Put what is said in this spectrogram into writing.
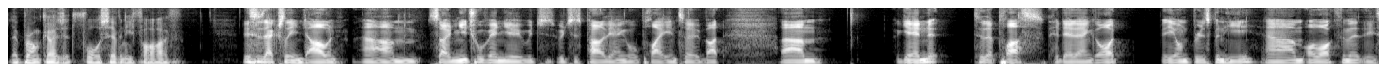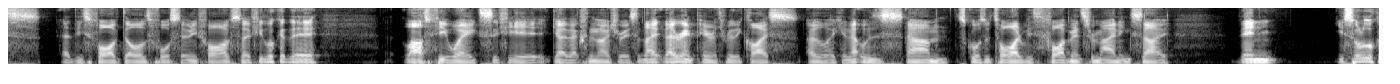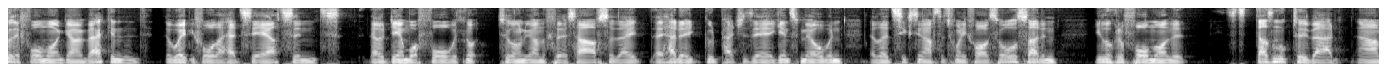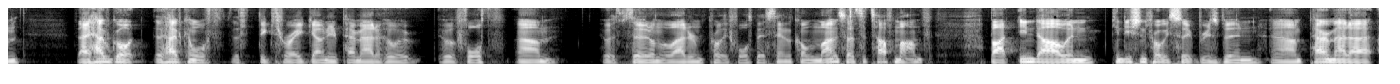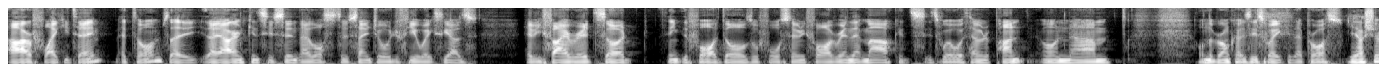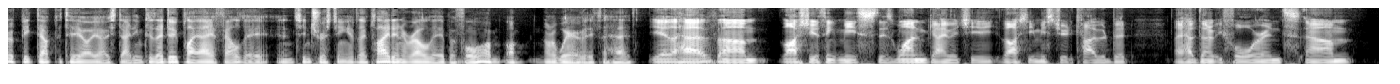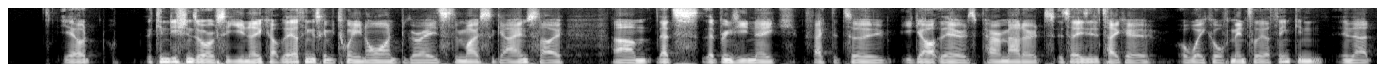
The Broncos at four seventy five. This is actually in Darwin, um, so neutral venue, which is which is part of the angle we'll play into. But um, again, to the plus angle, I'd be on Brisbane here. Um, I like them at this at this five dollars four seventy five. So if you look at their last few weeks, if you go back from the most recent, they, they ran Penrith really close over the weekend. That was um, scores were tied with five minutes remaining. So then you sort of look at their form line going back, and the week before they had Souths and they were down by four with not too long to go in the first half. So they, they had a good patches there against Melbourne. They led 16 after 25. So all of a sudden, you look at a form line that doesn't look too bad. Um, they have got they have come off the big three going into Parramatta, who are who are fourth, um, who are third on the ladder and probably fourth best team in the comp at the moment. So it's a tough month. But in Darwin, conditions probably suit Brisbane. Um, Parramatta are a flaky team at times. They they are inconsistent. They lost to St George a few weeks ago as heavy favourite. So I think the five dollars or four seventy five around that mark, it's it's well worth having a punt on um, on the Broncos this week at that price. Yeah, I should have picked up the TIO Stadium because they do play AFL there, and it's interesting. Have they played NRL there before? I'm, I'm not aware of it if they had. Yeah, they have. Um, last year, I think missed. There's one game which you last year missed due to COVID, but they have done it before. And um, yeah, the conditions are obviously unique up there. I think it's going to be 29 degrees for most of the games, so um, that's that brings a unique factor too. You go up there as Parramatta. It's it's easy to take a, a week off mentally. I think in in that.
